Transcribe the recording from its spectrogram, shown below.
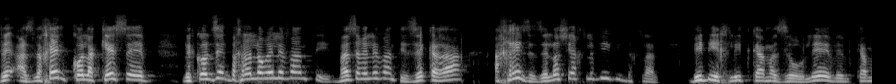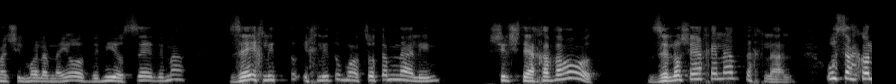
ואז לכן כל הכסף וכל זה בכלל לא רלוונטי. מה זה רלוונטי? זה קרה אחרי זה, זה לא שייך לביבי בכלל. ביבי החליט כמה זה עולה וכמה שילמו על המניות ומי עושה ומה. זה החליטו, החליטו מועצות המנהלים של שתי החברות. זה לא שייך אליו בכלל. הוא סך הכל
